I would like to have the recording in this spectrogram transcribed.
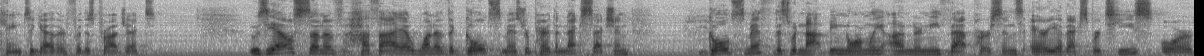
came together for this project. Uzziel, son of Hathiah, one of the goldsmiths, repaired the next section. Goldsmith, this would not be normally underneath that person's area of expertise or,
